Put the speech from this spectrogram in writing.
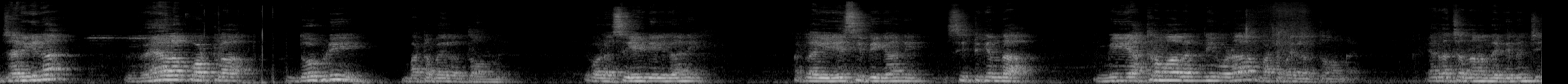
జరిగిన వేల కోట్ల దోపిడీ బట్టబయలవుతూ ఉంది. ఇవాళ సిఐడీలు కానీ అట్లాగే ఏసీబీ కానీ సిట్ కింద మీ అక్రమాలన్నీ కూడా బట్టబయలవుతూ ఉన్నాయి. ఎర్రచందనం దగ్గర నుంచి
